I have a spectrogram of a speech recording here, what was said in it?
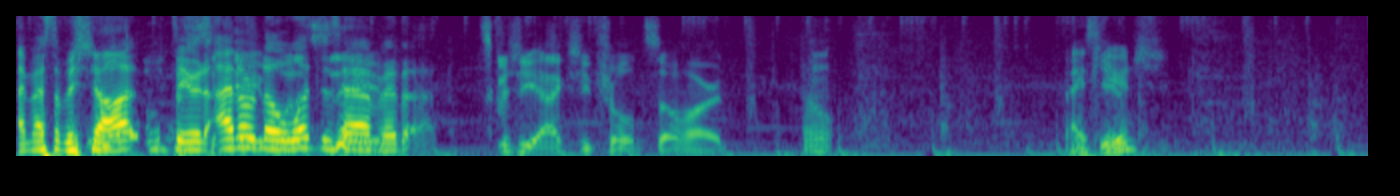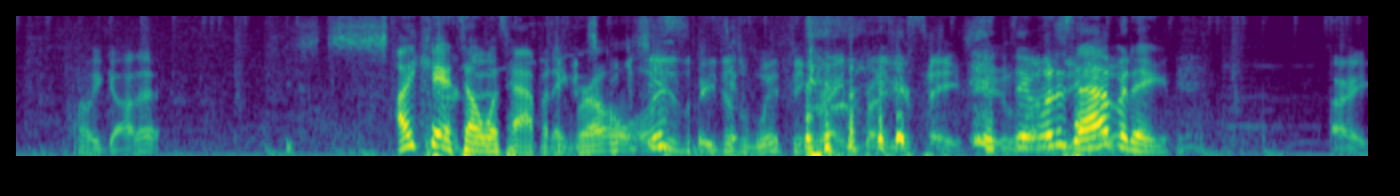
I messed up a shot, what dude. I don't know what what just save. happened. Squishy actually trolled so hard. Oh. Thank Nice, you. huge. Oh, he got it. He's I can't tell what's happening, bro. Squishy is literally just whiffing right in front of your face, dude. Dude, what is he doing? All right,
